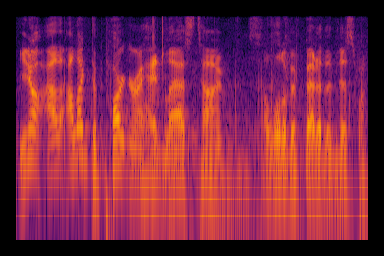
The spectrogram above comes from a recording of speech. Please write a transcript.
You know, I, I like the partner I had last time a little bit better than this one.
